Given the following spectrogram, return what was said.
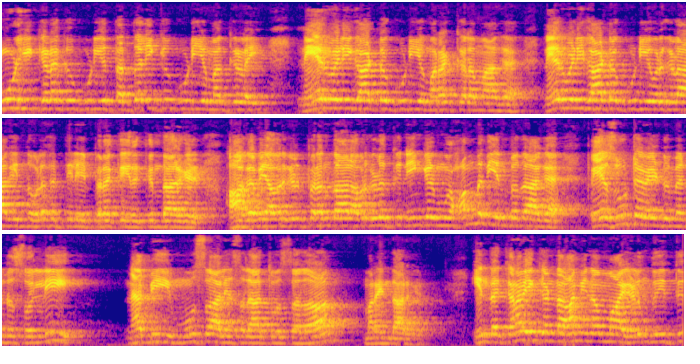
மூழ்கி கிடக்கக்கூடிய தத்தளிக்கக்கூடிய மக்களை நேர்வழி காட்டக்கூடிய மரக்கலமாக நேர்வழி காட்டக்கூடியவர்களாக இந்த உலகத்திலே பிறக்க இருக்கின்றார்கள். ஆகவே அவர்கள் பிறந்தால் அவர்களுக்கு நீங்கள் முகம்மது என்பதாக பெயர் சூட்ட வேண்டும் என்று சொல்லி நபி மூசா அலி சலாத்து வசலாம் மறைந்தார்கள். இந்த கனவை கண்ட ஆமினம்மா எழுந்திருத்து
